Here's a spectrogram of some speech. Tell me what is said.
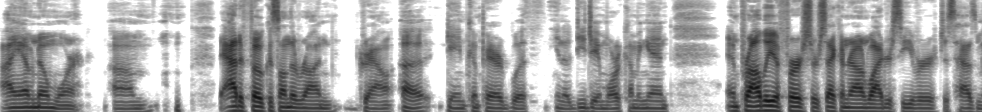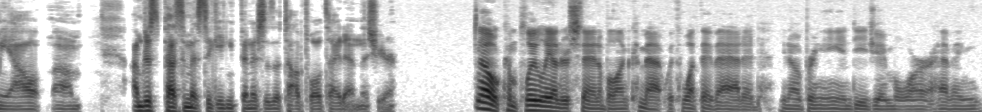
I am no more. Um, the added focus on the run ground uh, game compared with you know DJ Moore coming in, and probably a first or second round wide receiver just has me out. Um, I'm just pessimistic he can finish as a top 12 tight end this year. Oh, completely understandable on Kmet with what they've added. You know, bringing in DJ Moore, having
